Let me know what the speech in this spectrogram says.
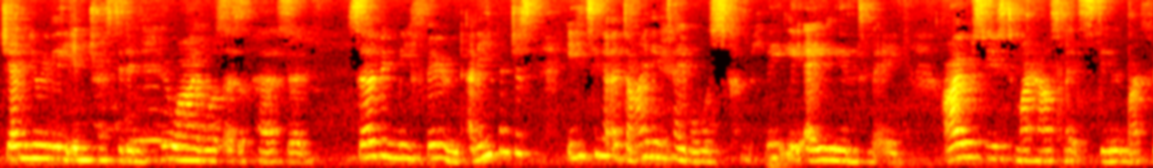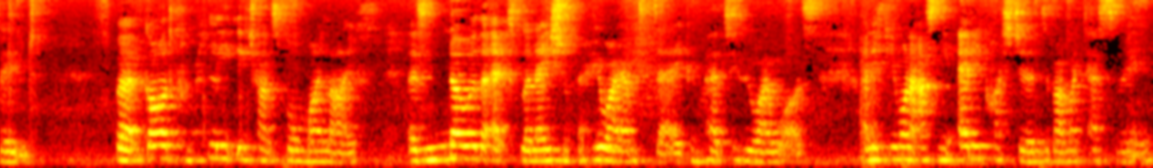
genuinely interested in who I was as a person, serving me food, and even just eating at a dining table was completely alien to me. I was used to my housemates stealing my food. But God completely transformed my life. There's no other explanation for who I am today compared to who I was. And if you want to ask me any questions about my testimony,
